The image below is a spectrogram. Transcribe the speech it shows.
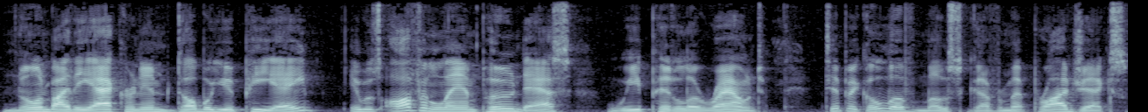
Known by the acronym WPA, it was often lampooned as We Piddle Around, typical of most government projects.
